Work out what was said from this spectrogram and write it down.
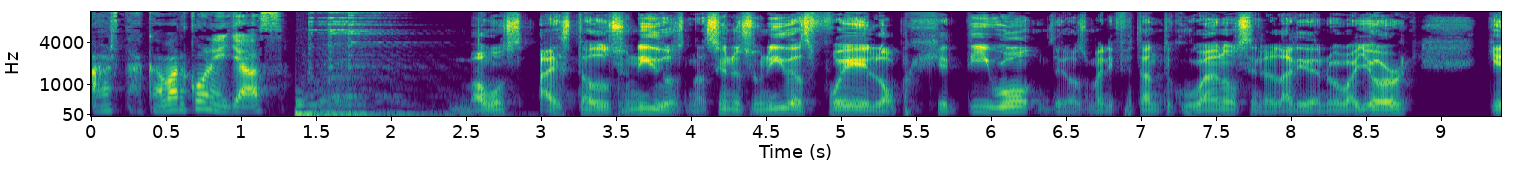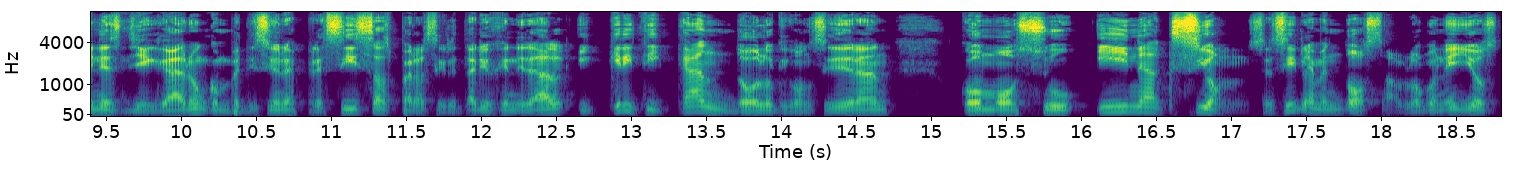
hasta acabar con ellas. Vamos a Estados Unidos. Naciones Unidas fue el objetivo de los manifestantes cubanos en el área de Nueva York, quienes llegaron con peticiones precisas para el secretario general y criticando lo que consideran como su inacción. Cecilia Mendoza habló con ellos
